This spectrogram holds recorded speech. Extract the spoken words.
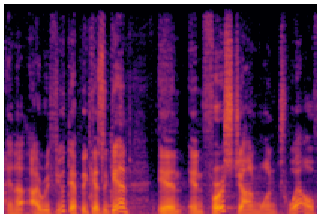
And I, I refute that because, again, in, in 1 John 1.12,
